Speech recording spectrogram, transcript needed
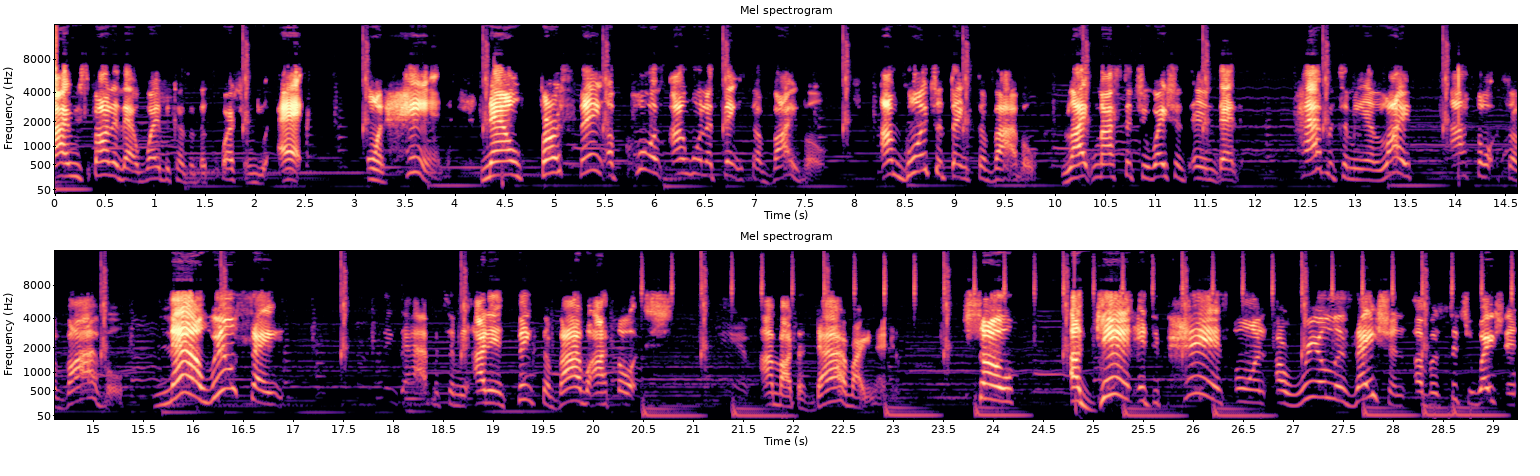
I responded that way because of the question you asked on hand. Now, first thing, of course, I'm going to think survival. I'm going to think survival. Like my situations in that happened to me in life, I thought survival. Now we'll say things that happened to me. I didn't think survival. I thought, damn, I'm about to die right now. So again, it depends on a realization of a situation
